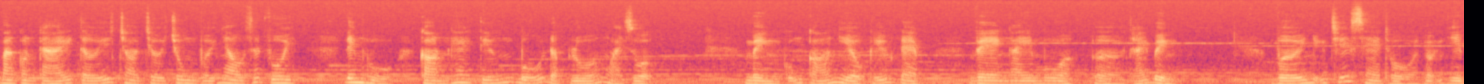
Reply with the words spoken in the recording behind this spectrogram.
Mang con cái tới cho chơi chung với nhau rất vui. Đêm ngủ còn nghe tiếng bố đập lúa ngoài ruộng mình cũng có nhiều ký ức đẹp về ngày mùa ở Thái Bình. Với những chiếc xe thổ nhộn nhịp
